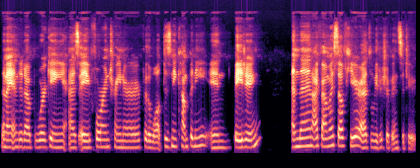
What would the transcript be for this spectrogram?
Then I ended up working as a foreign trainer for the Walt Disney Company in Beijing. And then I found myself here at the Leadership Institute.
